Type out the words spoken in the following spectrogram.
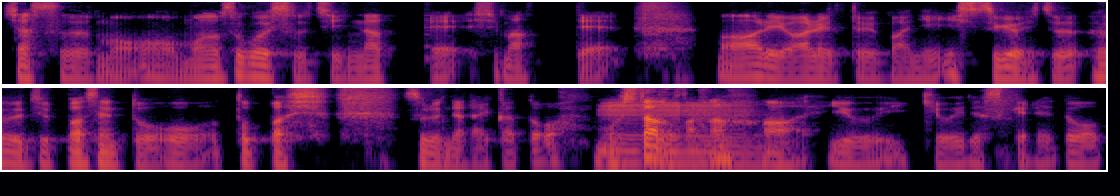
者数もものすごい数値になってしまって、まあ、あれよあれという場に失業率10%を突破するんじゃないかと、もうしたのかな、という勢いですけれど、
